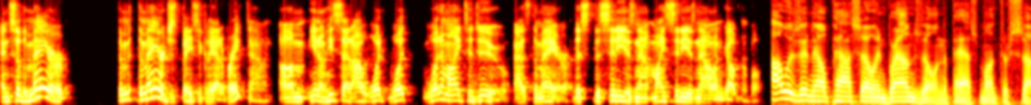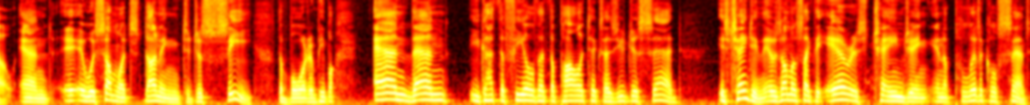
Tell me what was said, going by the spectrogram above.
And so the mayor, the, the mayor just basically had a breakdown. Um, you know, he said, what, what, what am I to do as the mayor? This, the city is now, my city is now ungovernable. I was in El Paso and Brownsville in the past month or so, and it, it was somewhat stunning to just see the border and people. And then you got the feel that the politics, as you just said, is changing. It was almost like the air is changing in a political sense.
